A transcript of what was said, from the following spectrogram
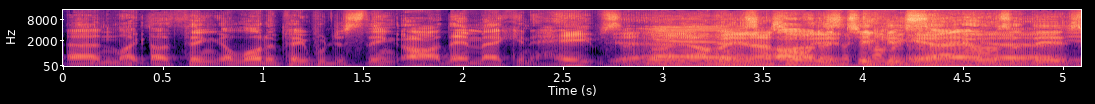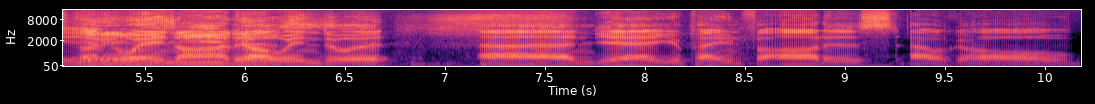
And like I think a lot of people just think, oh, they're making heaps of money. Yeah. I mean, that's oh, what the ticket sales Yeah. are this. Yeah. But Getting when these you go into it, and yeah, you're paying for artists, alcohol,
